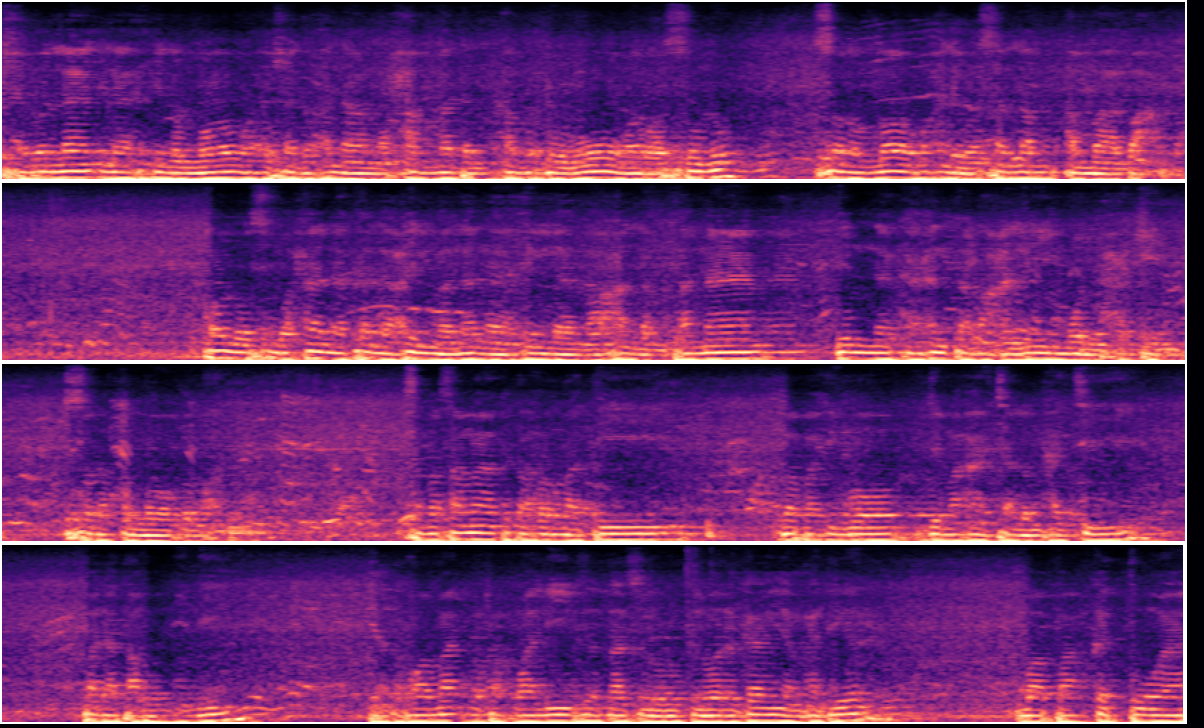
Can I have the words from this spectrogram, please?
Asyadu an la ilaha illallah wa asyadu anna muhammadan abduhu wa rasuluh sallallahu alaihi wasallam amma ba'da qawlu subhanaka la ilma lana illa ma 'allamtana innaka antal alimul hakim. Sallallahu alaihi. sama-sama kita hormati Bapak Ibu jemaah calon haji pada tahun ini. Yang terhormat Bapak Wali beserta seluruh keluarga yang hadir. Bapak Ketua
